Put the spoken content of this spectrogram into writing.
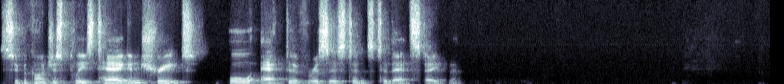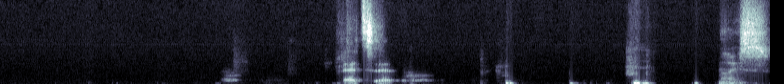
Superconscious, please tag and treat all active resistance to that statement. That's it. Nice.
